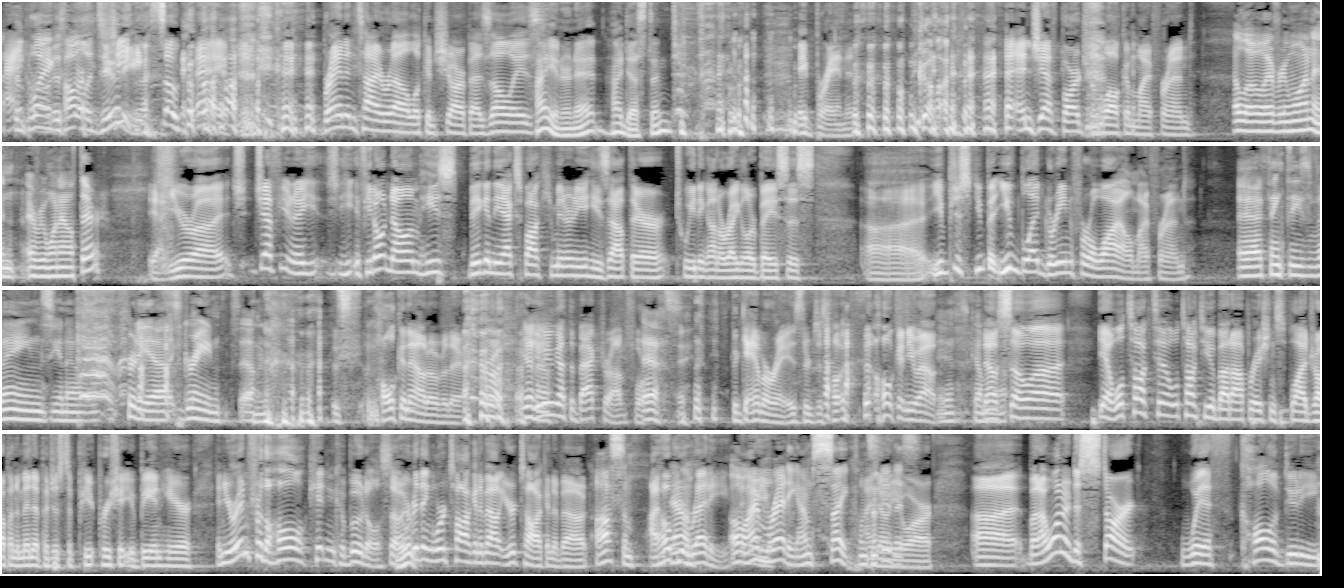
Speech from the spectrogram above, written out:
I'm playing Call of Duty. It's okay. Brandon Tyrell looking sharp as always. Hi, Internet. Hi, Destin. hey, Brandon. Oh, God. and Jeff Bartram, welcome, my friend. Hello, everyone, and everyone out there. Yeah, you're uh, J- Jeff. You know, he, he- if you don't know him, he's big in the Xbox community. He's out there tweeting on a regular basis. Uh, you've just you've been, you've bled green for a while, my friend. Uh, I think these veins, you know, are pretty uh, green. So, It's hulking out over there. you You know, even got the backdrop for yes. it. The gamma rays, they're just hulking you out. Yeah, it's coming now, out. so uh, yeah, we'll talk to we'll talk to you about Operation Supply Drop in a minute, but just appreciate you being here, and you're in for the whole kit and caboodle. So everything we're talking about, you're talking about. Awesome. I hope Down. you're ready. Oh, I'm you- ready. I'm psyched. Let's I know you are. Uh, but I wanted to start with Call of Duty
